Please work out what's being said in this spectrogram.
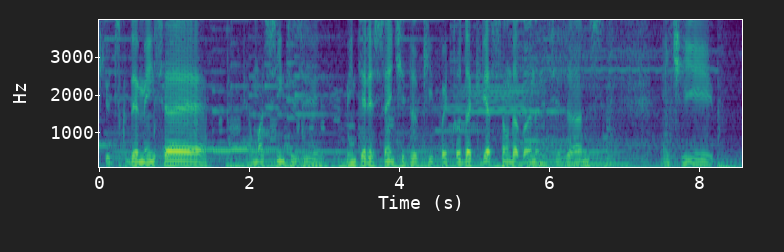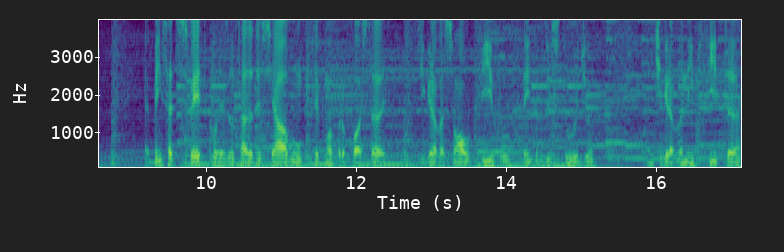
que o disco Demência é, é uma síntese bem interessante do que foi toda a criação da banda nesses anos. A gente é bem satisfeito com o resultado desse álbum, que teve uma proposta de gravação ao vivo dentro do estúdio, a gente gravando em fita,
